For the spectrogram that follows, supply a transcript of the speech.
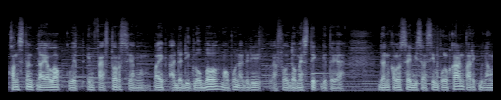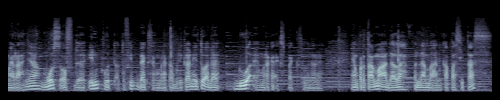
constant dialogue with investors yang baik ada di global maupun ada di level domestik gitu ya. Dan kalau saya bisa simpulkan tarik benang merahnya, most of the input atau feedback yang mereka berikan itu ada dua yang mereka expect sebenarnya. Yang pertama adalah penambahan kapasitas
